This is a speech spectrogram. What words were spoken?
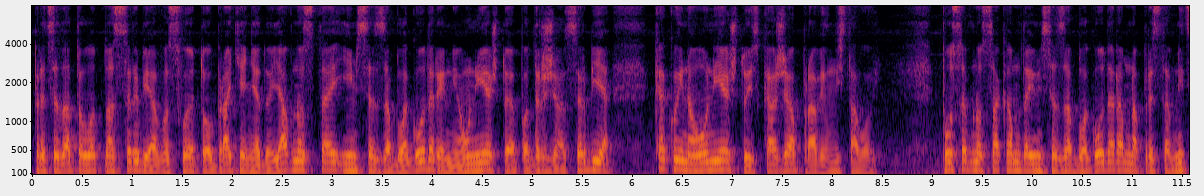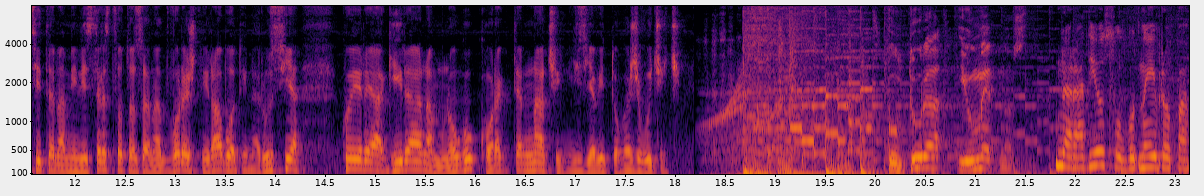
Председателот на Србија во своето обраќање до јавноста им се заблагодари на оние што ја поддржаа Србија, како и на оние што искажаа правилни ставови. Посебно сакам да им се заблагодарам на представниците на Министерството за надворешни работи на Русија, кои реагираа на многу коректен начин, изјави тогаш Вучич култура и уметност. На Радио Слободна Европа.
